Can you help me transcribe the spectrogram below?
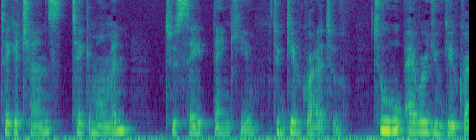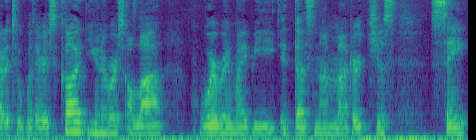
take a chance, take a moment to say thank you, to give gratitude to whoever you give gratitude, whether it's God, universe, Allah, whoever it might be, it does not matter. Just say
